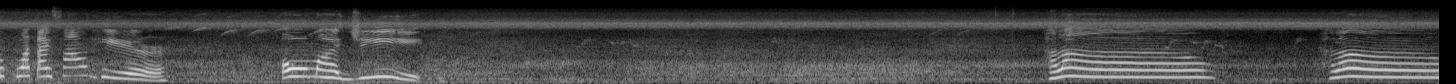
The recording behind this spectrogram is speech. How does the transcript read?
Look what I found here. Oh my gee. Hello. Hello.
